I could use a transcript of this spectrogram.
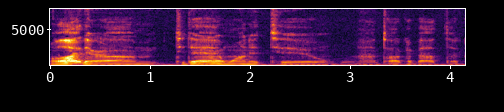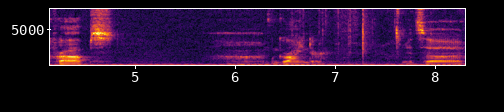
Well, hi there. Um, today I wanted to uh, talk about the Krups um, grinder. It's a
